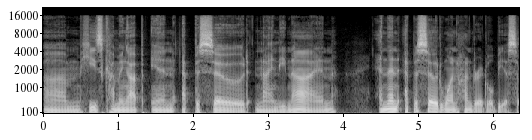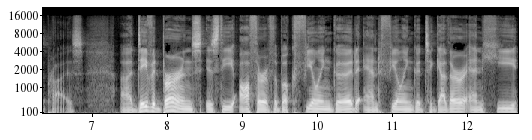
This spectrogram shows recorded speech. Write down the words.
Um, he's coming up in episode 99. And then episode 100 will be a surprise. Uh, David Burns is the author of the book Feeling Good and Feeling Good Together, and he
